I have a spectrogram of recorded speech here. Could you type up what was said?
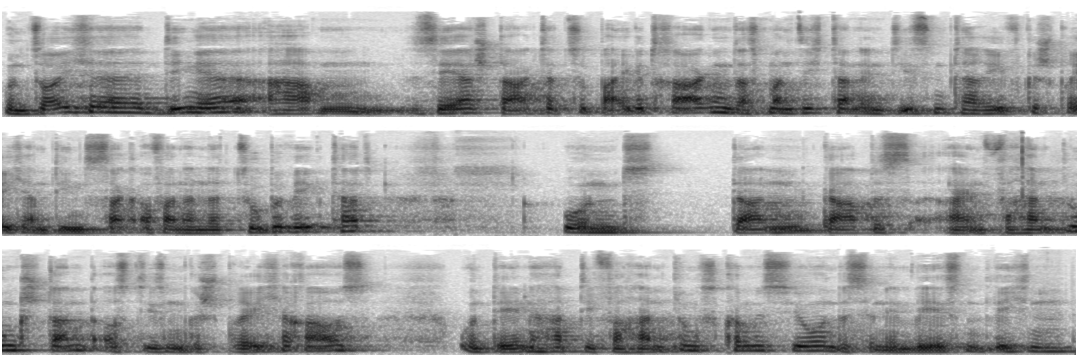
Und solche Dinge haben sehr stark dazu beigetragen, dass man sich dann in diesem Tarifgespräch am Dienstag aufeinander zubewegt hat. Und dann gab es einen Verhandlungsstand aus diesem Gespräch heraus. Und den hat die Verhandlungskommission, das sind im Wesentlichen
